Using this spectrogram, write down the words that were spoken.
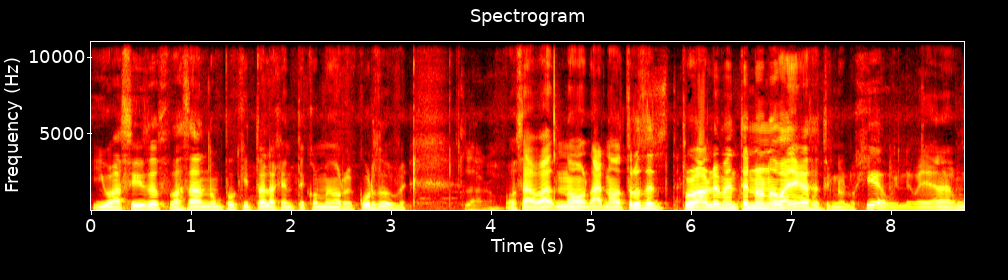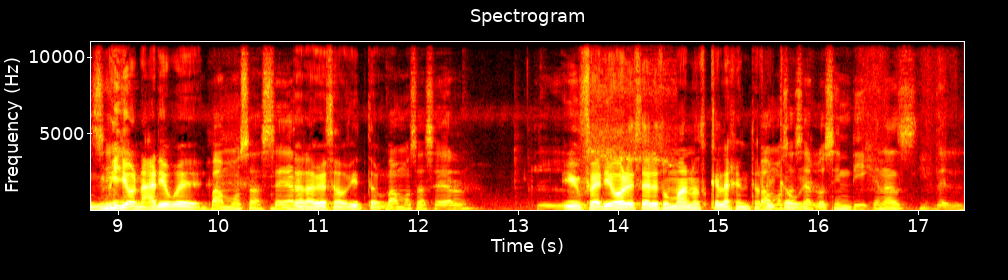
Y va así desfasando un poquito a la gente con menos recursos, güey. Claro. O sea, va- no, a nosotros probablemente no nos va a llegar esa tecnología, güey. Le va a llegar a un Sí. millonario, güey, Vamos a de hacer Arabia Saudita, güey. vamos a los- Inferiores seres humanos que la gente Vamos rica, a güey. ser los indígenas del,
